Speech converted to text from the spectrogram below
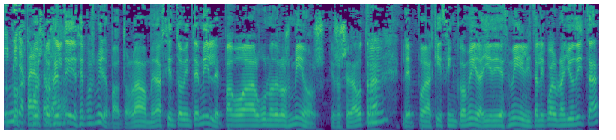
Y mira Pues para pues otro lado. y dice, pues mira, para otro lado, me das 120.000, le pago a alguno de los míos, que eso será otra, le pongo aquí 5.000, allí 10.000 y tal y cual, una ayudita.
